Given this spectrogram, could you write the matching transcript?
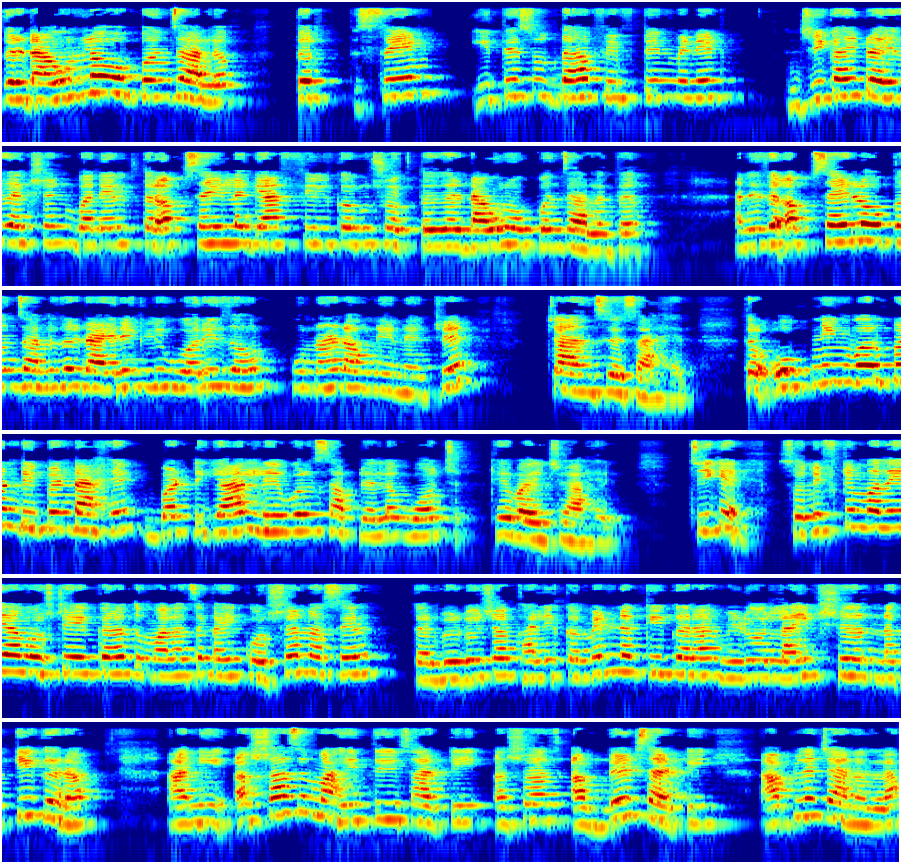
जर डाऊनला ओपन झालं तर सेम इथे सुद्धा फिफ्टीन मिनिट जी काही प्राइस ऍक्शन बनेल तर अपसाईडला गॅप फिल करू शकतं. जर डाऊन ओपन झालं तर. आणि जर अपसाईडला ओपन झालं तर डायरेक्टली वरी जाऊन पुन्हा डाऊन येण्याचे चान्सेस आहेत. तर ओपनिंगवर पण डिपेंड आहे बट या लेवल्स आपल्याला वॉच ठेवायचे आहेत. ठीक आहे? सो निफ्टीमध्ये या गोष्टी हे करा. तुम्हाला जर काही क्वेश्चन असेल तर व्हिडिओच्या खाली कमेंट नक्की करा. व्हिडिओ लाईक शेअर नक्की करा. आणि अशाच माहितीसाठी अशाच अपडेटसाठी आपल्या चॅनलला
